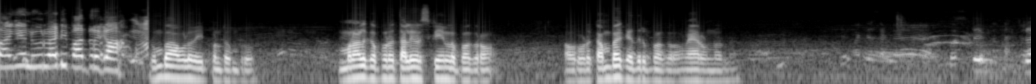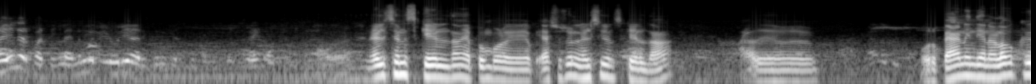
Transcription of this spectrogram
சாங்கே நூறு வாட்டி பார்த்துருக்கான். ரொம்ப அவ்வளோ வெயிட் பண்ணுறோம் ப்ரோ ரொம்ப நாளுக்கு அப்புறம் தலைவர் ஸ்க்ரீனில் பார்க்குறோம் அவரோட கம்பேக் எதிர்பார்க்குறோம் வேற ஒன்றும் இல்லை. நெல்சன் ஸ்கேல் தான் எப்பவும் போல usual நெல்சன் ஸ்கேல் தான். அது ஒரு பேன் இந்தியன் அளவுக்கு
